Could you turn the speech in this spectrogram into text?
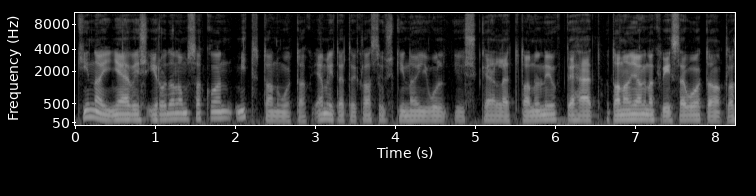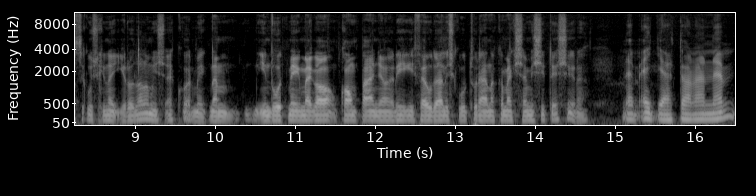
kínai nyelv és irodalom szakon mit tanultak? Említett, hogy klasszikus kínaiul is kellett tanulniuk, tehát a tananyagnak része volt a klasszikus kínai irodalom is, ekkor még nem indult még meg a kampány a régi feudális kultúrának a megsemmisítésére? Nem, egyáltalán nem.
